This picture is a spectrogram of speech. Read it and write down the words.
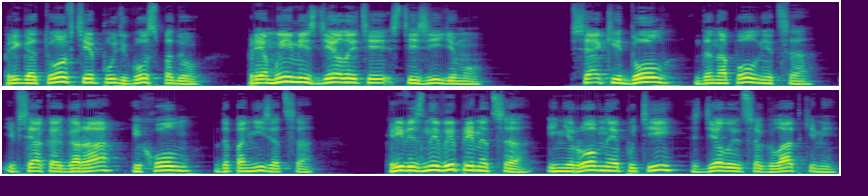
приготовьте путь Господу, прямыми сделайте стези Ему». Всякий дол да наполнится, и всякая гора и холм да понизятся. Кривизны выпрямятся, и неровные пути сделаются гладкими,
